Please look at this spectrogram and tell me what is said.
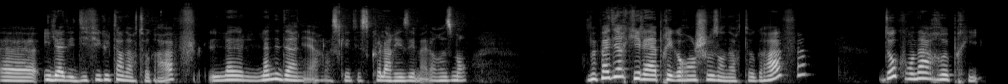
Euh, il a des difficultés en orthographe. L'année dernière, lorsqu'il était scolarisé, malheureusement, on ne peut pas dire qu'il a appris grand-chose en orthographe. Donc, on a repris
